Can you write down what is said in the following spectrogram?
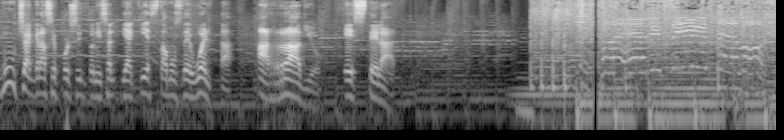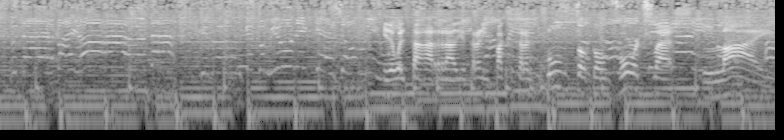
Muchas gracias por sintonizar y aquí estamos de vuelta a Radio Estelar. Y de vuelta a Radio Estelar Impacto Estelar.com forward slash live.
